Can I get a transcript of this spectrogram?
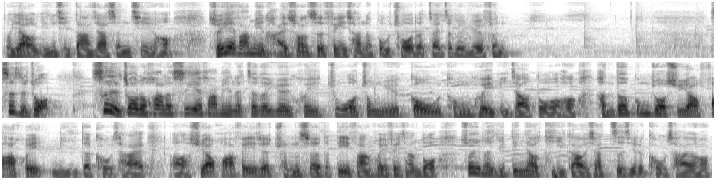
不要引起大家生气哈。学业方面还算是非常的不错的，在这个月份。狮子座，狮子座的话呢，事业方面呢，这个月会着重于沟通会比较多哈，很多工作需要发挥你的口才啊，需要花费一些唇舌的地方会非常多，所以呢，一定要提高一下自己的口才哦，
